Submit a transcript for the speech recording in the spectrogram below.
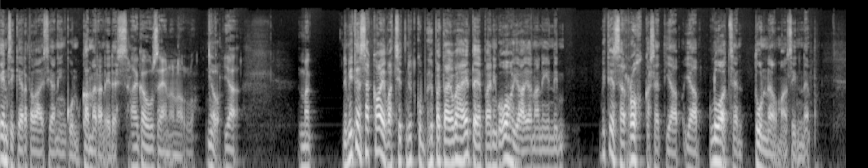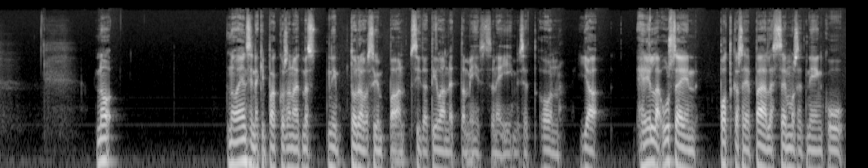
ensikertalaisia niin kuin kameran edessä. Aika usein on ollut. Joo. Ja mä... Niin miten sä kaivat sitten, nyt kun hypätään jo vähän eteenpäin niin kuin ohjaajana, niin, niin miten sä rohkaiset ja, ja luot sen tunnelman sinne? No No ensinnäkin pakko sanoa, että mä niin todella symppaan sitä tilannetta, missä ne ihmiset on. Ja heillä usein potkaisee päälle semmoiset niin kuin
